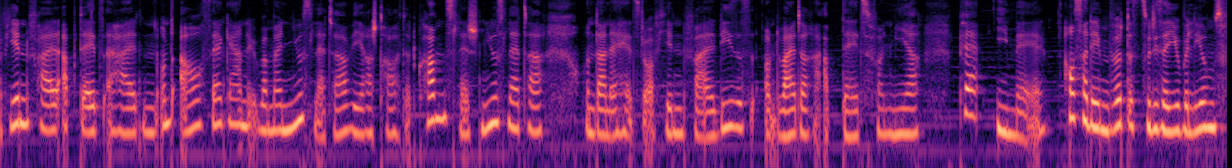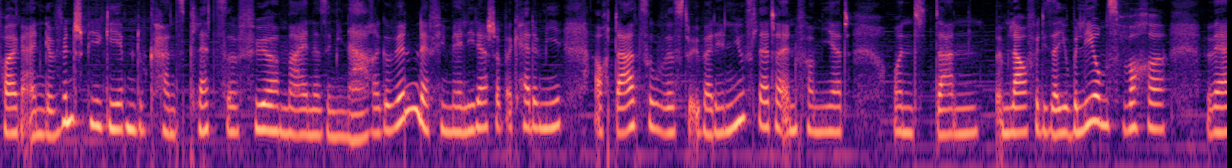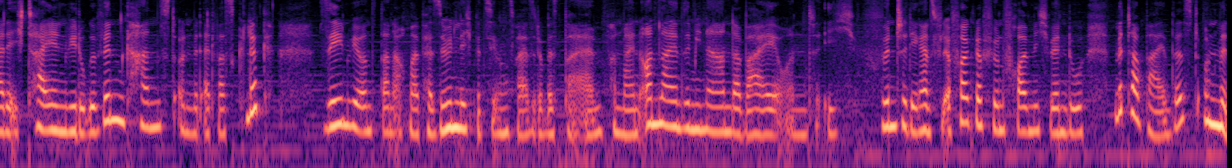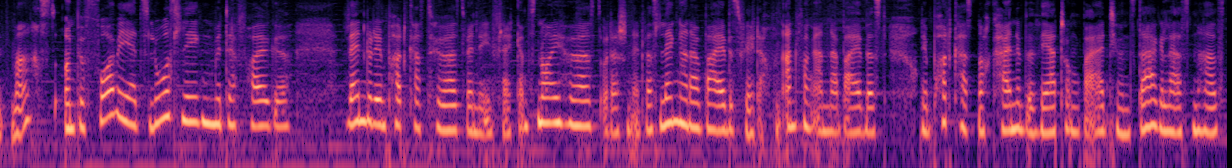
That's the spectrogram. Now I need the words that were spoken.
auf jeden Fall Updates erhalten und auch sehr gerne über mein Newsletter verastrauch.com slash newsletter und dann erhältst du auf jeden Fall dieses und weitere Updates von mir per E-Mail. Außerdem wird es zu dieser Jubiläumsfolge ein Gewinnspiel geben. Du kannst Plätze für meine Seminare gewinnen, der Female Leadership Academy. Auch dazu wirst du über den Newsletter informiert und dann im Laufe dieser Jubiläumswoche werde ich teilen, wie du gewinnen kannst und mit etwas Glück sehen wir uns dann auch mal persönlich, beziehungsweise du bist bei einem von meinen Online-Seminaren dabei und ich wünsche dir ganz viel Erfolg dafür und freue mich, wenn du mit dabei bist und mitmachst. Und bevor wir jetzt loslegen mit der Folge, wenn du den Podcast hörst, wenn du ihn vielleicht ganz neu hörst oder schon etwas länger dabei bist, vielleicht auch von Anfang an dabei bist und dem Podcast noch keine Bewertung bei iTunes dagelassen hast.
